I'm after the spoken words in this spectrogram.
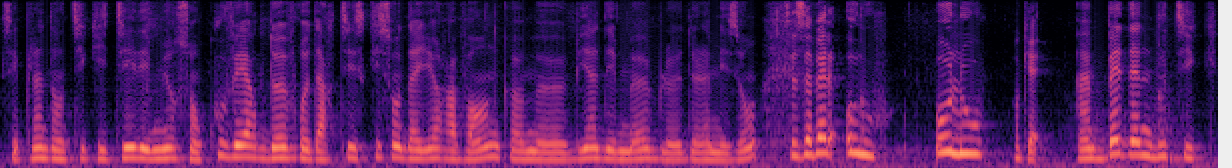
C'est plein d'antiquités. Les murs sont couverts d'œuvres d'artistes qui sont d'ailleurs à vendre, comme euh, bien des meubles de la maison. Ça s'appelle Olou. Au loup, Ok. un bed and boutique.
